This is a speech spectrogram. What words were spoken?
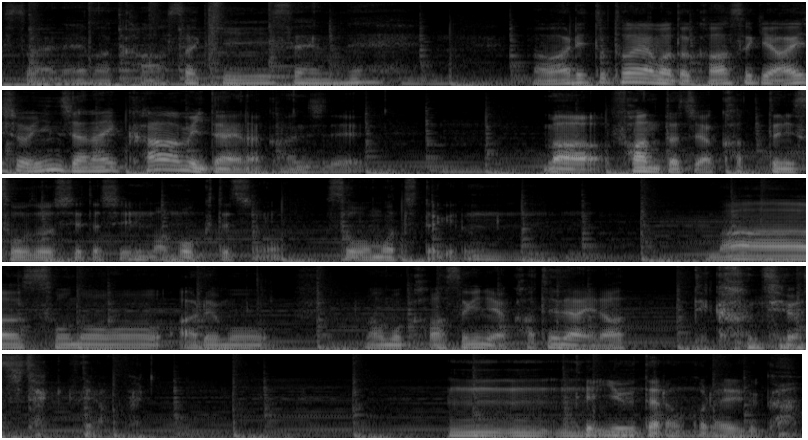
そうやね、まあ、川崎戦ね、まあ、割と富山と川崎相性いいんじゃないかみたいな感じで。まあファンたちは勝手に想像してたし、うん。まあ、僕たちもそう思ってたけど、うんうんうん。まあそのあれも、まあ、もう川崎には勝てないなって感じはしたけど。やっうんうんうんって言うたら怒られるか。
